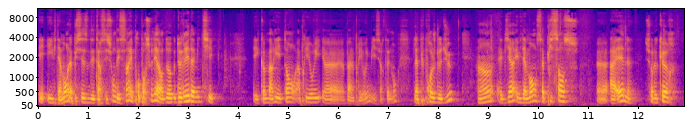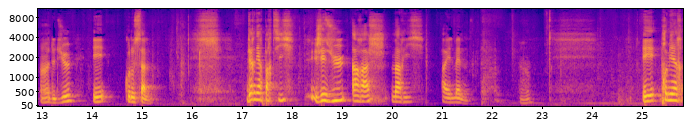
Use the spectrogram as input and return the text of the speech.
Et, évidemment, la puissance d'intercession des saints est proportionnée à leur degré d'amitié. Et comme Marie étant a priori, euh, pas a priori, mais certainement la plus proche de Dieu, eh bien évidemment sa puissance euh, à elle sur le cœur de Dieu est colossal. Dernière partie, Jésus arrache Marie à elle-même. Hein. Et première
